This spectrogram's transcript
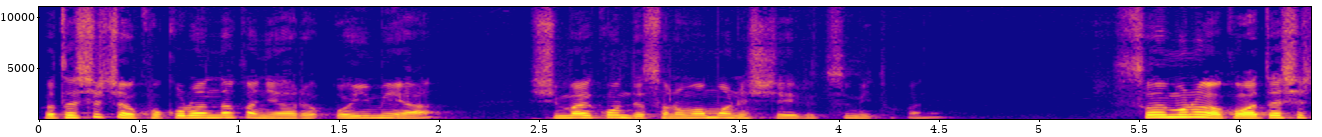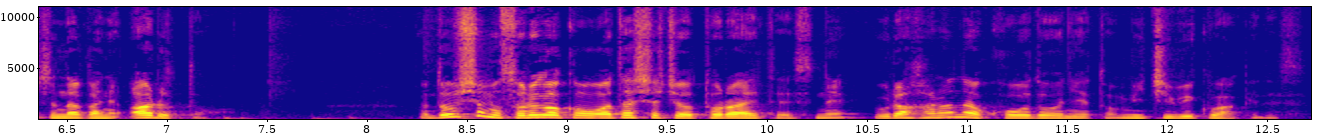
私たちの心の中にある負い目やしまい込んでそのままにしている罪とかね。そういうものがこう私たちの中にあると。どうしてもそれがこう私たちを捉えてですね裏腹な行動にへと導くわけです。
